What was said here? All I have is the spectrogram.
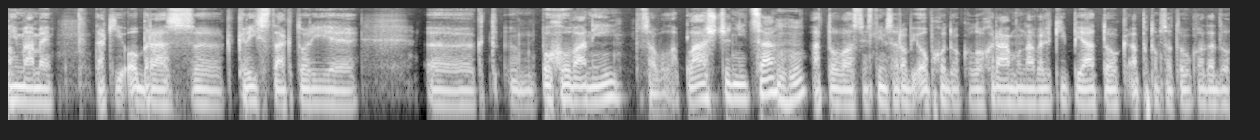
my máme taký obraz e, Krista, ktorý je pochovaný, to sa volá pláštenica uh-huh. a to vlastne s tým sa robí obchod okolo chrámu na Veľký piatok a potom sa to ukladá do,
